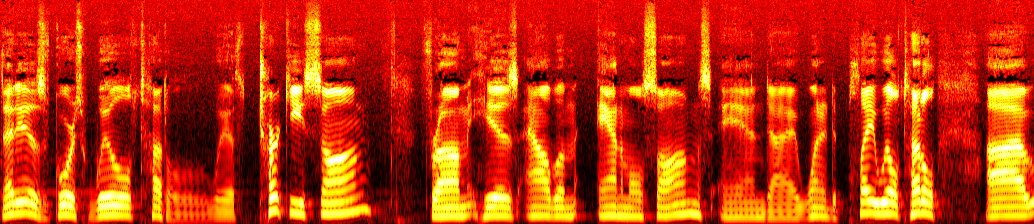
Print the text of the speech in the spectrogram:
That is, of course, Will Tuttle with Turkey Song from his album Animal Songs. And I wanted to play Will Tuttle uh,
